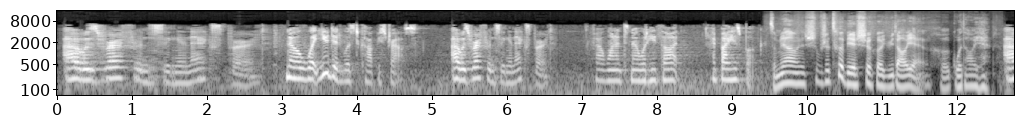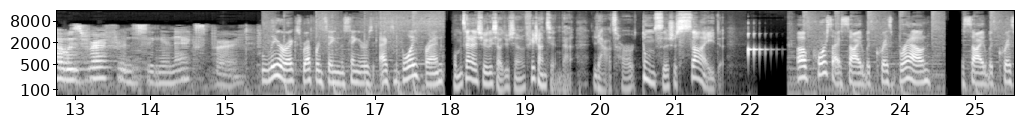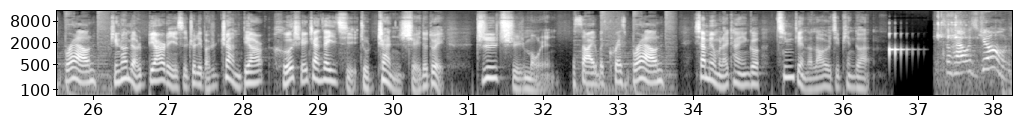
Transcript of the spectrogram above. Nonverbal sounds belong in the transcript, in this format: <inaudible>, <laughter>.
I was referencing an expert. No, what you did was to copy Strauss. I was referencing an expert. If I wanted to know what he thought, I'd buy his book. 怎么样？是不是特别适合于导演和郭导演？ I was referencing an expert. lyrics referencing the singer's ex-boyfriend. 我们再来学一个小句型，非常简单，俩词儿，动词是 side， Of course I side with Chris Brown. I side with Chris Brown. 平常表示边儿的意思，这里表示站边儿，和谁站在一起就站谁的队，支持某人。 I side with Chris Brown. 下面我们来看一个经典的《老友记》片段。 So how is Joan?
